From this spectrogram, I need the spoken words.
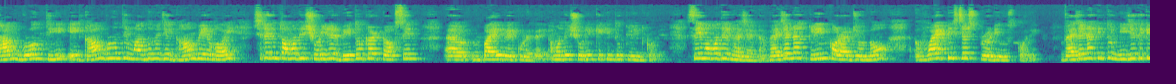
ঘাম গ্রন্থি, এই ঘাম গ্রন্থির মাধ্যমে যে ঘাম বের হয়, সেটা কিন্তু আমাদের শরীরের ভেতরকার টক্সিন বাইরে বের করে দেয়। আমাদের শরীরকে কিন্তু ক্লিন করে। সেম আমাদের ভ্যাজাইনা ভ্যাজাইনা ক্লিন করার জন্য হোয়াইট ডিসচার্জ প্রডিউস করে। ভ্যাজাইনা কিন্তু নিজে থেকে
